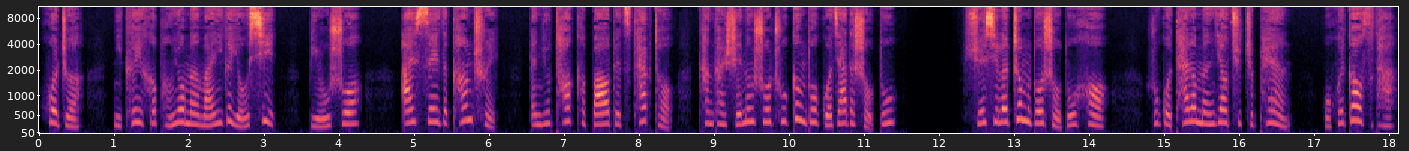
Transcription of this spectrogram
或者，你可以和朋友们玩一个游戏，比如说。I say the country, and you talk about its capital。看看谁能说出更多国家的首都。学习了这么多首都后，如果 Tellerman 要去 Japan，我会告诉他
